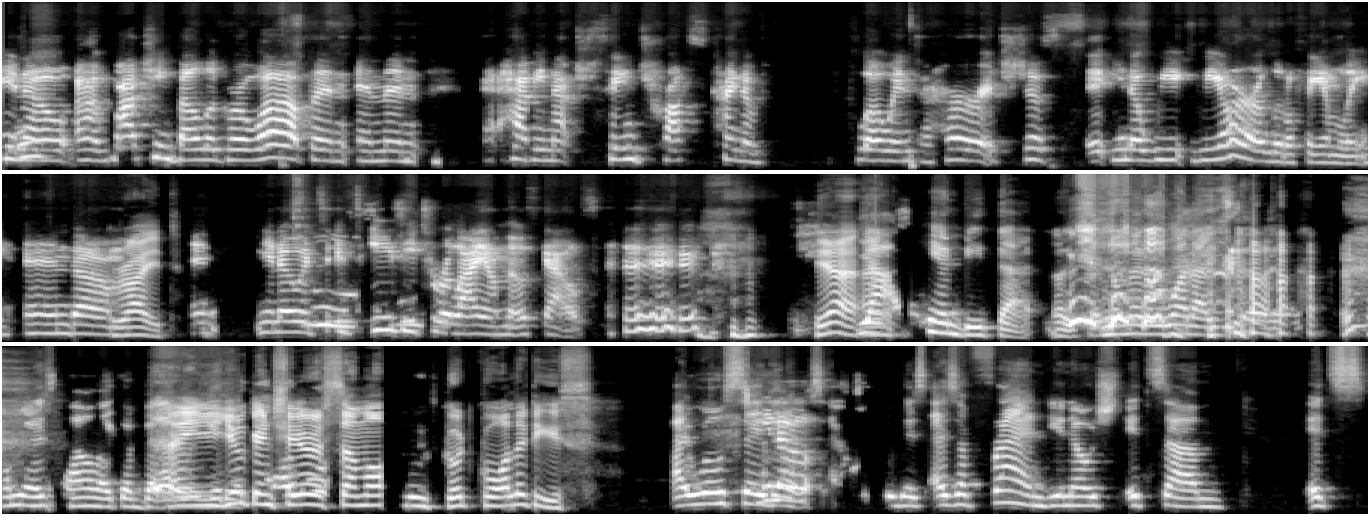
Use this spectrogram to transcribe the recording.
you know, uh, watching Bella grow up and and then having that same trust kind of flow into her. It's just it, you know we we are a little family, and um, right, and you know it's it's easy to rely on those gals. yeah yeah i can't beat that like, no matter what i say. I'm gonna sound like a better you can share some of those good qualities. I will say you this, know, this as a friend you know it's um it's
